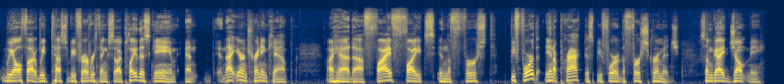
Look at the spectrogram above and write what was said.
We all thought we'd tested me for everything, so I played this game, and, and that year in training camp, I had uh, five fights in the first before the, in a practice before the first scrimmage. Some guy jumped me,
